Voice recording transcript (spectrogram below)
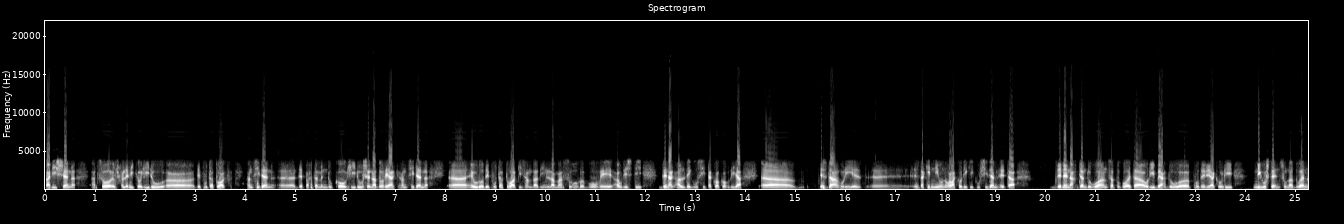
Parisen atzo Euskal Herriko hiru uh, deputatuak antziren, uh, departamentuko hiru senadoreak antziren, uh, eurodeputatuak izan dadin Lamazur, Bove, Auristi, denak alde guzitakoak hor dira, uh, ez da hori ez, eh, ez dakit niun holakorik ikusi den eta denen artean dugu antzatuko eta hori behar du uh, poderiak hori nik uste entzuna duen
